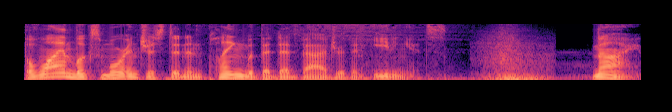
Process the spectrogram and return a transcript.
the lion looks more interested in playing with the dead badger than eating it. 9.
